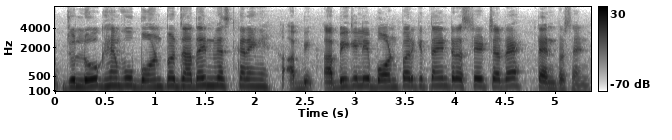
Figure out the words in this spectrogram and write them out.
जो लोग हैं वो बॉन्ड पर ज़्यादा इन्वेस्ट करेंगे। अभी अभी के लिए बॉन्ड पर कितना इंटरेस्ट रेट चल रहा है? टेन परसेंट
